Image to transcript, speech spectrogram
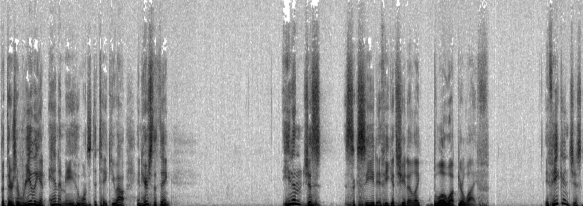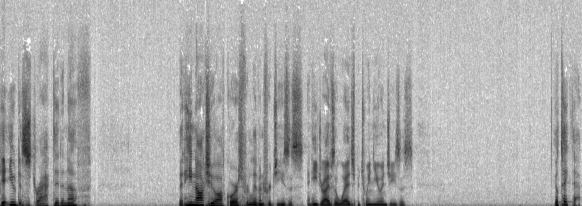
But there's a really an enemy who wants to take you out. And here's the thing he didn't just succeed if he gets you to like blow up your life. If he can just get you distracted enough that he knocks you off course for living for Jesus and he drives a wedge between you and Jesus, he'll take that.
